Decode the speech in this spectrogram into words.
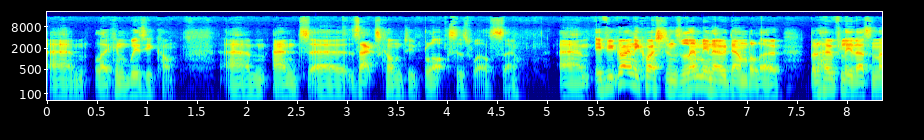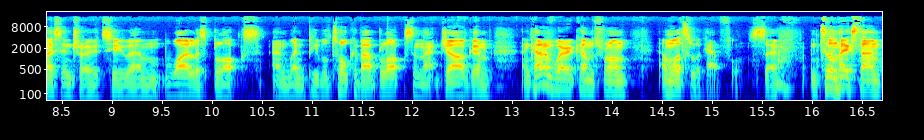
um, like in Wisycom, um, and uh, Zaxcom do blocks as well. So. Um, if you've got any questions, let me know down below. But hopefully that's a nice intro to um, wireless blocks and when people talk about blocks and that jargon and kind of where it comes from and what to look out for. So until next time,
